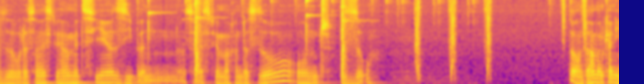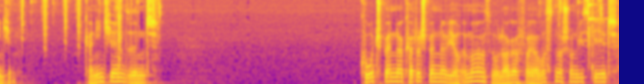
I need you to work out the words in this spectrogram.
So, das heißt, wir haben jetzt hier 7. Das heißt, wir machen das so und so. So, und da haben wir ein Kaninchen. Kaninchen sind Kotspender, Köttelspender, wie auch immer. So, Lagerfeuer wussten wir schon, wie es geht.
